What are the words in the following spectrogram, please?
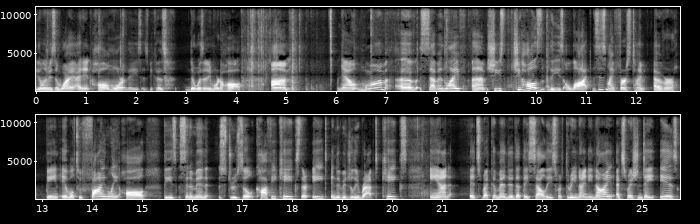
the only reason why I didn't haul more of these is because there wasn't any more to haul. Um, now, mom of Seven Life, um, she's she hauls these a lot. This is my first time ever being able to finally haul these cinnamon streusel coffee cakes. They're eight individually wrapped cakes, and it's recommended that they sell these for $3.99. Expiration date is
